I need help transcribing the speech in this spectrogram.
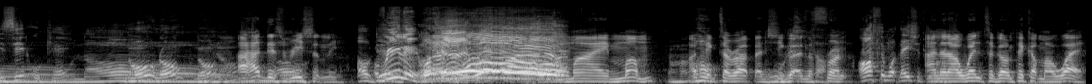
Is it okay? No. No, no, no. I had this recently. Oh, dear. Really? My mum, I picked her up and she got in the front. Ask them what they should do. And then I went to go and pick up my wife.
